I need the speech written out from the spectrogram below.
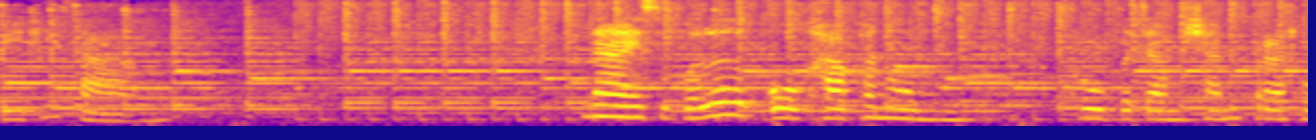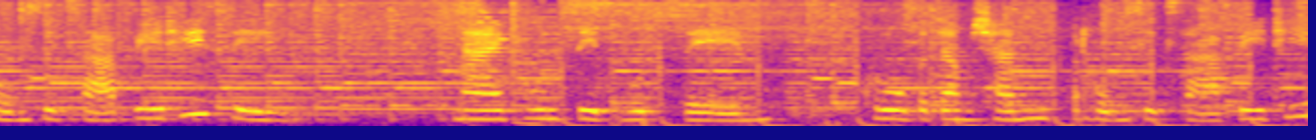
ปีที่สามนายสุภเลิกโอคาพนม ครูประจำชั้นประถมศึกษาปีที่ 4 นายภูนสิทธิ์บุตรเสนครูประจำชั้นประถมศึกษาปีที่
